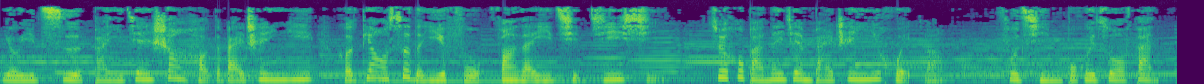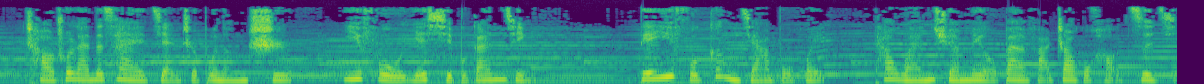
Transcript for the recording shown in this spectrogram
有一次，把一件上好的白衬衣和掉色的衣服放在一起机洗，最后把那件白衬衣毁了。父亲不会做饭，炒出来的菜简直不能吃，衣服也洗不干净。叠衣服更加不会，他完全没有办法照顾好自己。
